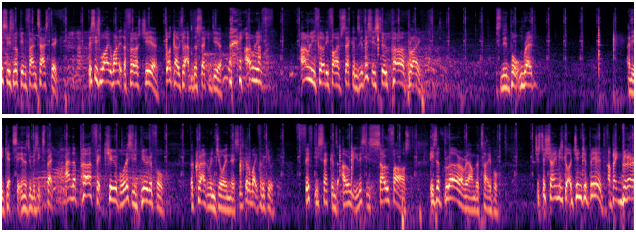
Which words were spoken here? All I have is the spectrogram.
This is looking fantastic. This is why he won it the first year. God knows what happened the second year. only, only 35 seconds. This is superb play. It's an important red. And he gets it in as he was expecting. And the perfect cue ball. This is beautiful. The crowd are enjoying this. He's got to wait for the cue. 50 seconds only. This is so fast. He's a blur around the table. Just a shame he's got a ginger beard. A big blur.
